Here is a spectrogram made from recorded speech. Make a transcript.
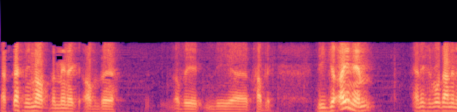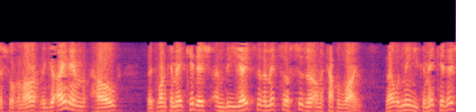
that's definitely not the minhag of the, of the, the uh, public. The Ge'onim, and this is brought down in the Shulchan Aruch, the Ge'onim hold that one can make Kiddush and be yotze the mitzvah of Suda on a cup of wine. That would mean you can make Kiddush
